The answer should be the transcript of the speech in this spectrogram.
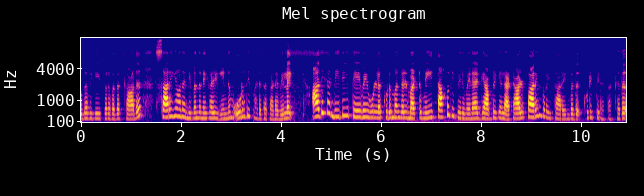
உதவியை பெறுவதற்கான சரியான நிபந்தனைகள் இன்னும் உறுதிப்படுத்தப்படவில்லை. அதிக நிதி தேவை உள்ள குடும்பங்கள் மட்டுமே தகுதி பெறும் என கேப்ரியல் அட்டால் பரிந்துரைத்தார் என்பது குறிப்பிடத்தக்கது.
